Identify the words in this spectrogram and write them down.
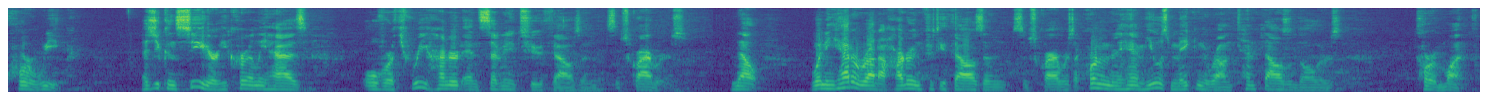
per week. As you can see here, he currently has over 372,000 subscribers. Now, when he had around 150,000 subscribers, according to him, he was making around $10,000 per month.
